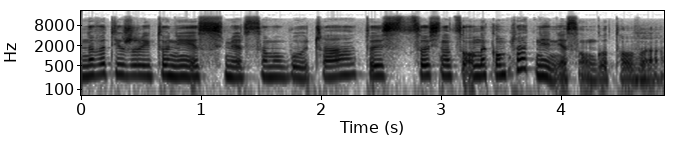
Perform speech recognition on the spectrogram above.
nawet jeżeli to nie jest śmierć samobójcza, to jest coś, na co one kompletnie nie są gotowe.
